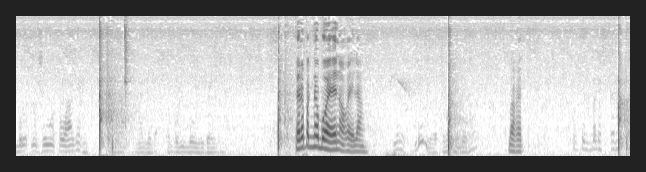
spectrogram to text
Ah. Kasi yung mga kawayan. Nagida, pagumbong bigay. Pero pag nabuhayan, okay lang. Bakit? Pag nagbalas ka na pa,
